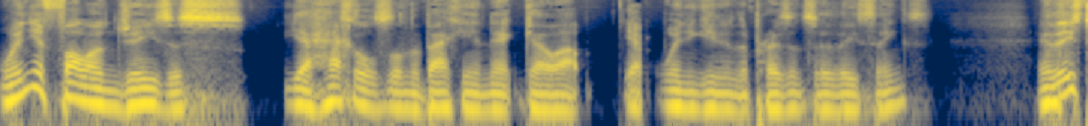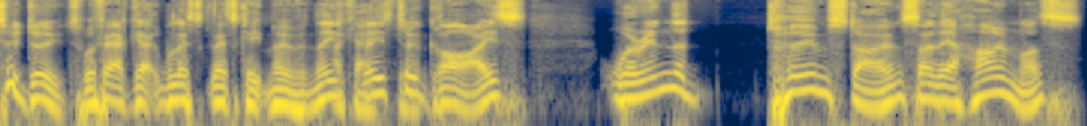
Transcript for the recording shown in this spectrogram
when you're following Jesus, your hackles on the back of your neck go up. Yep. When you get in the presence of these things, and these two dudes, without go, well, let's let's keep moving. These Okay, these two yeah. guys were in the tombstone, so they're homeless.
